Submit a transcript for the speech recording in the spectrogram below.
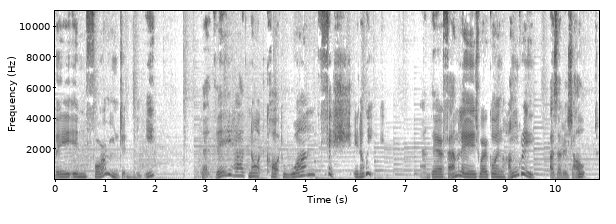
they informed me that they had not caught one fish in a week, and their families were going hungry as a result.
